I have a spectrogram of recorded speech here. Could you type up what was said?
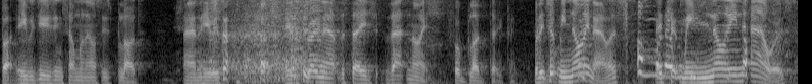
but he was using someone else's blood, and he was, he was thrown out the stage that night for blood doping. But it took me nine hours. Someone it took me else's nine hours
